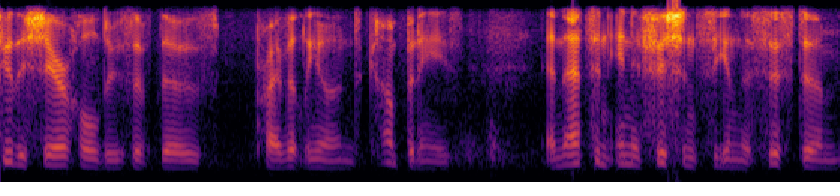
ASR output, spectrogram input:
to the shareholders of those privately owned companies. And that's an inefficiency in the system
